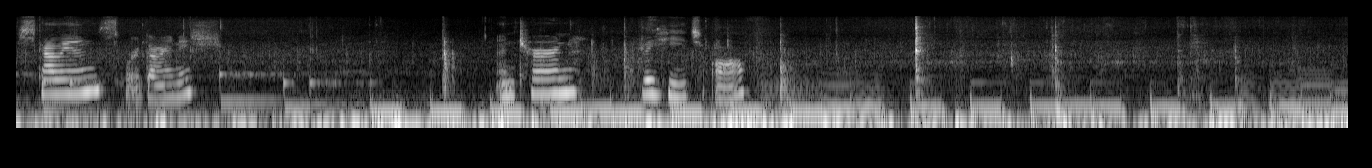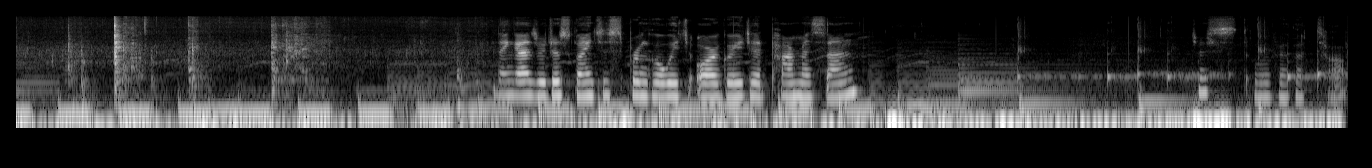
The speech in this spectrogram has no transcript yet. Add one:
scallions for garnish. And turn the heat off then guys. We're just going to sprinkle with our grated parmesan. Just over the top.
